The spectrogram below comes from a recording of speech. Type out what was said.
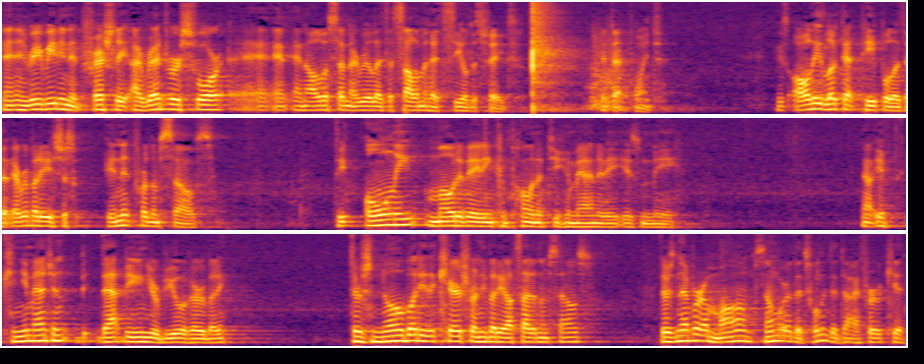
and in rereading it freshly, I read verse four, and, and all of a sudden I realized that Solomon had sealed his fate at that point. Because all he looked at people is that everybody is just in it for themselves. The only motivating component to humanity is me. Now, if, can you imagine that being your view of everybody? There's nobody that cares for anybody outside of themselves. There's never a mom somewhere that's willing to die for her kid.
